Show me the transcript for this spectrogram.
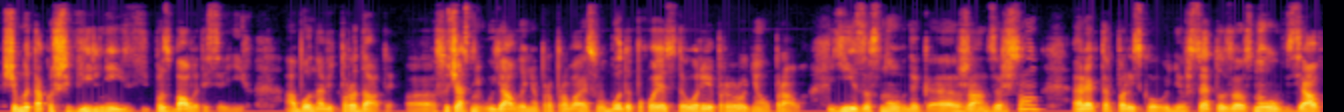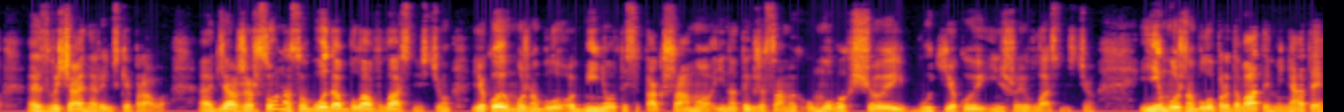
що ми також вільні позбавитися їх або навіть продати. Е, сучасні уявлення про права і свободи походять з теорії природнього права. Її засновник Жан Зерсон, ректор Паризького університету, за основу взяв звичайне римське право. Для Жерсона свобода була власністю, якою можна було обмінюватися так само і на тих же самих умовах, що й будь-якою іншою власністю. Її можна було продавати, міняти,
